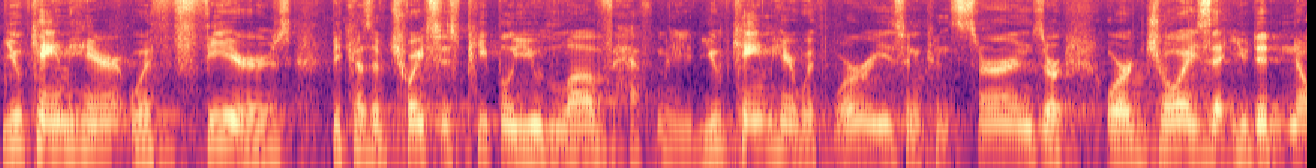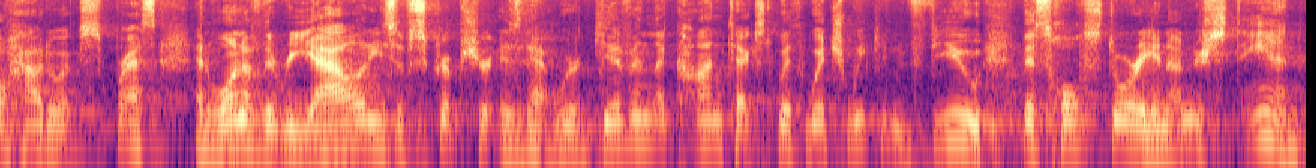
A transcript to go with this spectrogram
You came here with fears because of choices people you love have made. You came here with worries and concerns or, or joys that you didn't know how to express. And one of the realities of Scripture is that we're given the context with which we can view this whole story and understand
